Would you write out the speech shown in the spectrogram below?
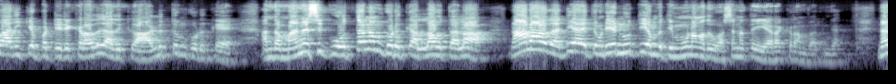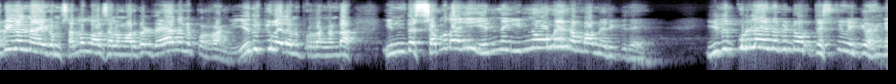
பாதிக்கப்பட்டிருக்கிறது அதுக்கு அழுத்தம் கொடுக்க அந்த மனசுக்கு ஒத்தனம் கொடுக்க அல்லாஹ் தாலா நாலாவது அத்தியாயத்தினுடைய நூற்றி ஐம்பத்தி மூணாவது வசனத்தை இறக்குறான் பாருங்க. நபிகள் நாயகம் சல்லல்லா சலம் அவர்கள் வேதனைப்படுறாங்க. எதுக்கு வேதனைப்படுறாங்கண்டா? இந்த சமுதாயம் என்ன இன்னுமே நம்பாமல் இருக்குதே. இதுக்குள்ள என்கிட்ட ஒரு டெஸ்ட் வைக்கிறாங்க.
